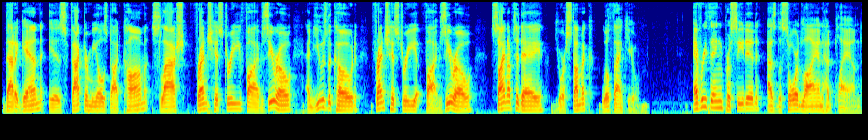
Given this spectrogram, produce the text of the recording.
That again is factormeals.com slash frenchhistory50 and use the code frenchhistory50. Sign up today. Your stomach will thank you. Everything proceeded as the Sword Lion had planned.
